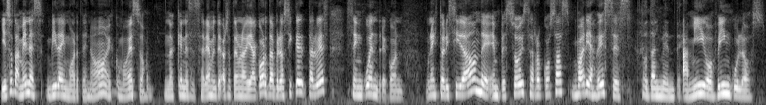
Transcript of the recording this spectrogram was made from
Y eso también es vida y muerte, ¿no? Es como eso. No es que necesariamente vaya a tener una vida corta, pero sí que tal vez se encuentre con una historicidad donde empezó y cerró cosas varias veces. Totalmente. Amigos, vínculos.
